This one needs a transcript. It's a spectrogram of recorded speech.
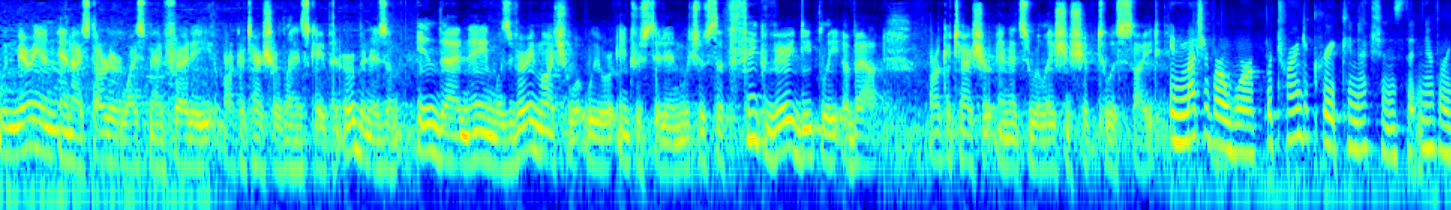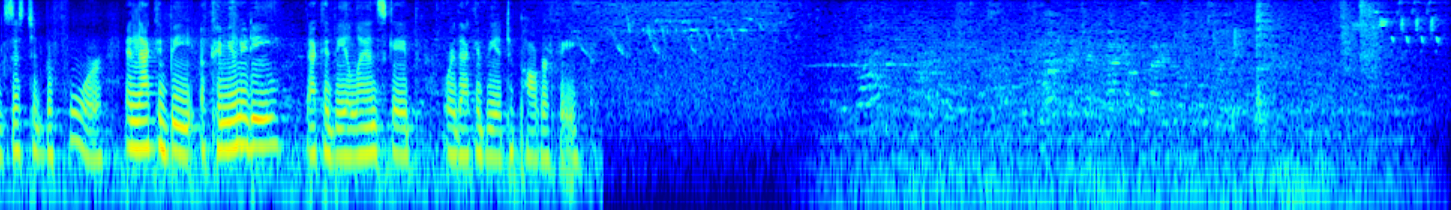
When Marion and I started Weiss Manfredi Architecture, Landscape, and Urbanism, in that name was very much what we were interested in, which was to think very deeply about architecture and its relationship to a site. In much of our work, we're trying to create connections that never existed before, and that could be a community, that could be a landscape, or that could be a topography.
